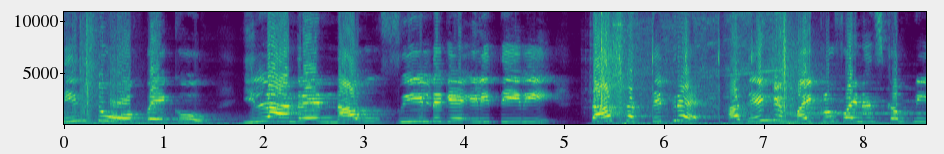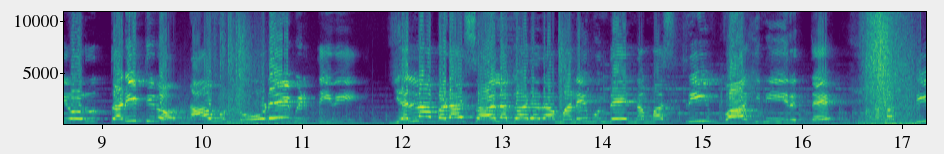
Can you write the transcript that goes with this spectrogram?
ನಿಂತು ಹೋಗ್ಬೇಕು. ಇಲ್ಲ ಅಂದ್ರೆ ನಾವು ಫೀಲ್ಡ್ಗೆ ಇಳಿತೀವಿ. ತಾಕತ್ತಿದ್ರೆ ಅದೇಂಗೆ ಮೈಕ್ರೋ ಫೈನಾನ್ಸ್ ಕಂಪ್ನಿಯವರು ತಡೀತಿರೋ ನಾವು ನೋಡೇ ಬಿಡ್ತೀವಿ. ಎಲ್ಲ ಬಡ ಸಾಲಗಾರರ ಮನೆ ಮುಂದೆ ನಮ್ಮ ಸ್ತ್ರೀ ವಾಹಿನಿ ಇರುತ್ತೆ. ನಮ್ಮ ಸ್ತ್ರೀ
